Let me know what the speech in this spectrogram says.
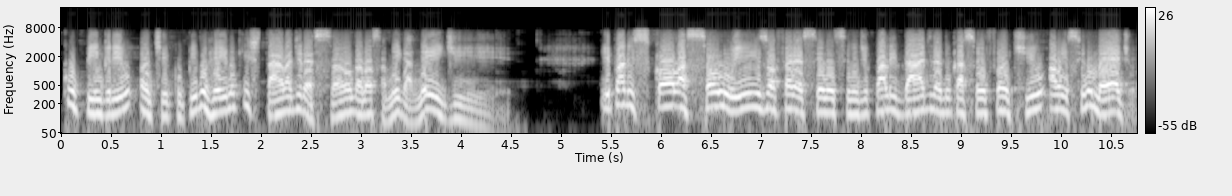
Cupim Grill, antigo Cupim do Reino, que está na direção da nossa amiga Neide. E para a Escola São Luís, oferecendo ensino de qualidade da educação infantil ao ensino médio.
